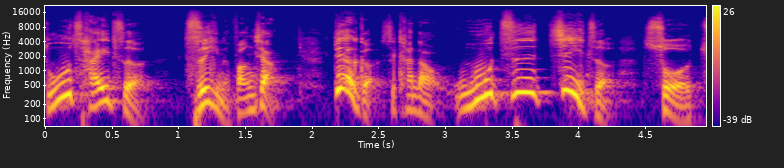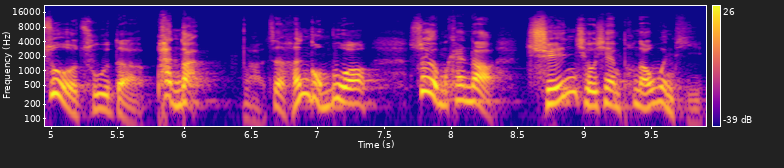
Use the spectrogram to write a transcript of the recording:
独裁者指引的方向，第二个是看到无知记者所做出的判断。啊，这很恐怖哦！所以，我们看到全球现在碰到问题，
